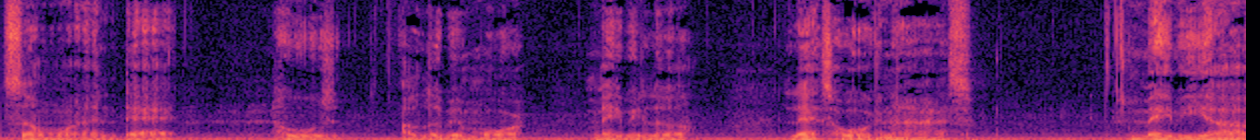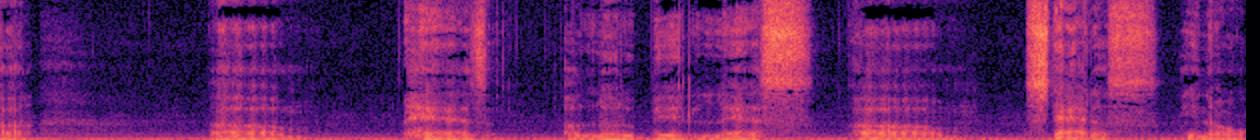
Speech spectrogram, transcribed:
someone that who's a little bit more, maybe a little less organized, maybe uh, um, has a little bit less um, status, you know,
